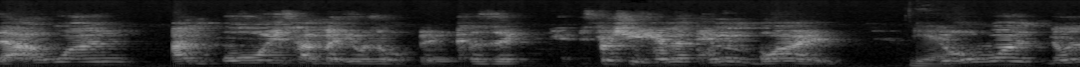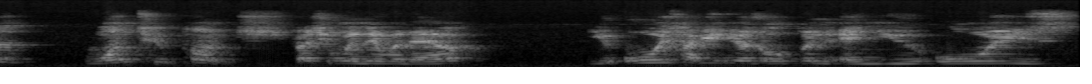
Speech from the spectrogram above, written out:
that one. I'm always have my ears open because like especially him and him and Brian. Yeah. Those one those one two punch, especially when they were there. You always have your ears open and you always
